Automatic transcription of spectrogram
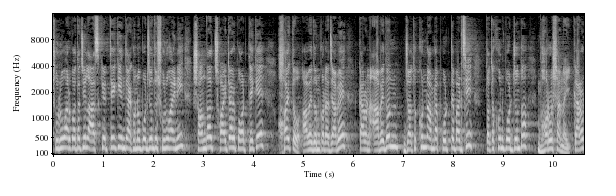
শুরু হওয়ার কথা ছিল আজকের থেকে, কিন্তু এখনও পর্যন্ত শুরু হয়নি। সন্ধ্যা ছয়টার পর থেকে হয়তো আবেদন করা যাবে, কারণ আবেদন যতক্ষণ না আমরা পড়তে পারছি, ততক্ষণ পর্যন্ত ভরসা নাই। কারণ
